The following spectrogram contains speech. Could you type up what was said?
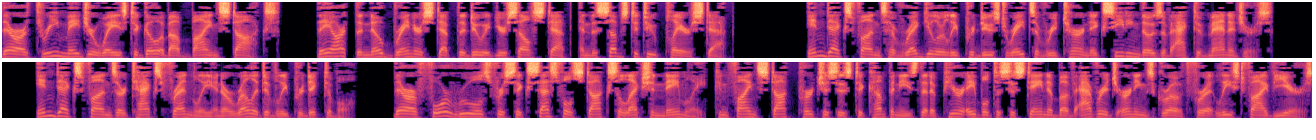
There are three major ways to go about buying stocks. They are, the no-brainer step the do-it-yourself step, and the substitute player step. Index funds have regularly produced rates of return exceeding those of active managers. Index funds are tax-friendly and are relatively predictable. There are four rules for successful stock selection namely, confine stock purchases to companies that appear able to sustain above average earnings growth for at least five years.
